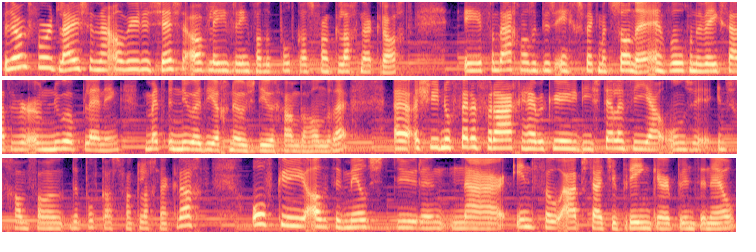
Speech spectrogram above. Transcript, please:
Bedankt voor het luisteren naar alweer de zesde aflevering van de podcast van Klacht naar Kracht. Eh, Vandaag was ik dus in gesprek met Sanne en volgende week staat er weer een nieuwe planning met een nieuwe diagnose die we gaan behandelen. Eh, als jullie nog verder vragen hebben, kunnen jullie die stellen via onze Instagram van de podcast van Klacht naar Kracht. Of kunnen jullie altijd een mailtje sturen naar info@brinker.nl.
